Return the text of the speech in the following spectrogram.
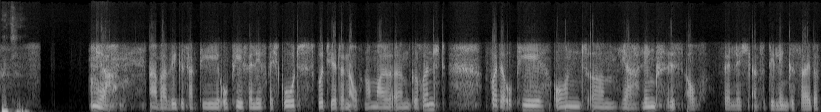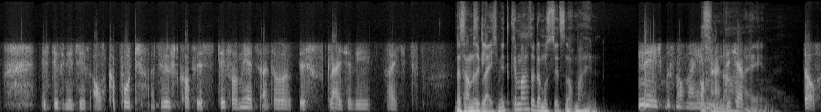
Okay. Ja, aber wie gesagt, die OP verlief recht gut. Es wurde ja dann auch nochmal ähm, geröntgt vor der OP und ähm, ja, links ist auch fällig, also die linke Seite ist definitiv auch kaputt. Also Hüftkopf ist deformiert, also ist das gleiche wie rechts. Das haben sie gleich mitgemacht oder musst du jetzt nochmal hin? Nee, ich muss nochmal hin. Och, also nein. Doch,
